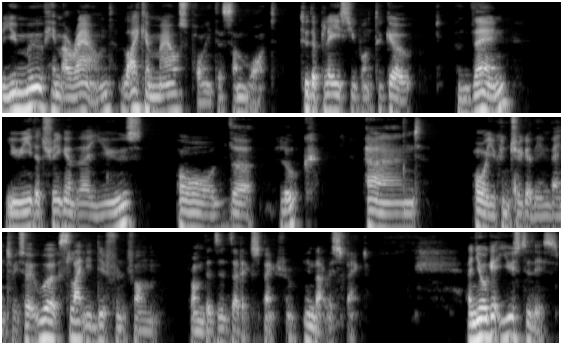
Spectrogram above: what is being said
so you move him around like a mouse pointer somewhat to the place you want to go. And then you either trigger the use or the look and or you can trigger the inventory. So it works slightly different from from the ZX Spectrum in that respect. And you'll get used to this.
